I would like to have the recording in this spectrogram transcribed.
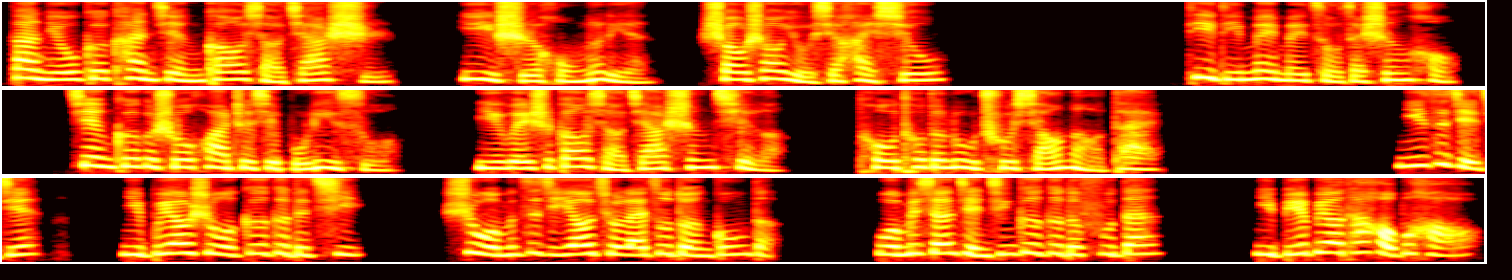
大牛哥看见高小佳时，一时红了脸，稍稍有些害羞。弟弟妹妹走在身后，见哥哥说话这些不利索，以为是高小佳生气了，偷偷的露出小脑袋。妮子姐姐，你不要生我哥哥的气，是我们自己要求来做短工的，我们想减轻哥哥的负担，你别不要他好不好？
